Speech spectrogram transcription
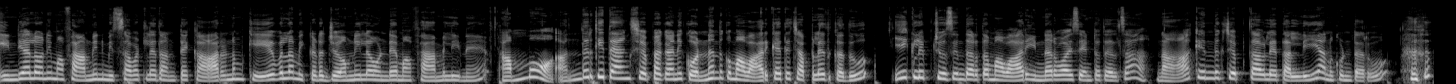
ఇండియాలోని మా ఫ్యామిలీని మిస్ అవ్వట్లేదు అంటే కారణం కేవలం ఇక్కడ జర్మనీలో ఉండే మా ఫ్యామిలీనే. అమ్మో అందరికీ థ్యాంక్స్ చెప్పా కానీ కొన్నందుకు మా వారికైతే చెప్పలేదు కదూ? ఈ క్లిప్ చూసిన తర్వాత మా వారి ఇన్నర్ వాయిస్ ఏంటో తెలుసా? నాకెందుకు చెప్తావులే తల్లి అనుకుంటారు.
